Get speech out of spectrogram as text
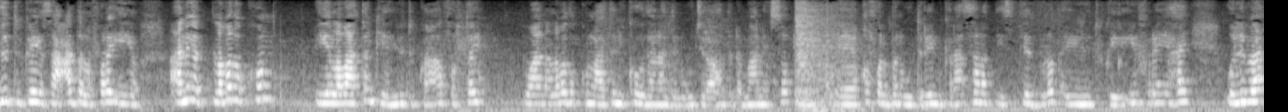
youtube-kayga saacadda la faray iyo aniga labada kun iyo labaatankiia youtube-ka aan furtay وأنا لابد كل عتني كود أنا هذا الوجرة هذا ما نسوا إيه، قفل بن ودرين كنا سنة استيت برد أي يوتيوب كي يفرن يحي واللي بقى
